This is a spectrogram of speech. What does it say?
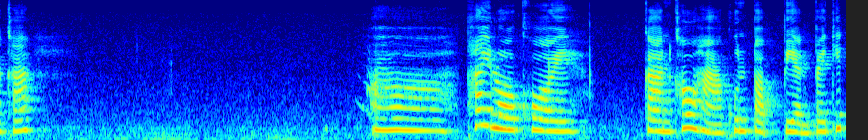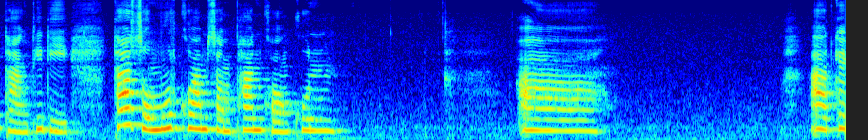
นะคะไพ่รอคอยการเข้าหาคุณปรับเปลี่ยนไปทิศทางที่ดี ถ้าสมมุติความสัมพันธ์ของคุณอาอาจจะ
